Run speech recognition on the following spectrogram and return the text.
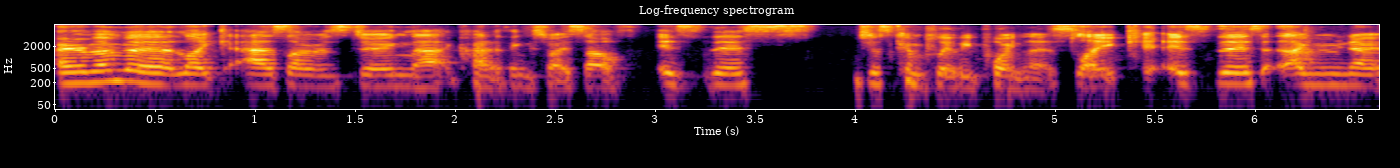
I remember like as I was doing that kind of thing to myself is this just completely pointless like is this I mean no,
